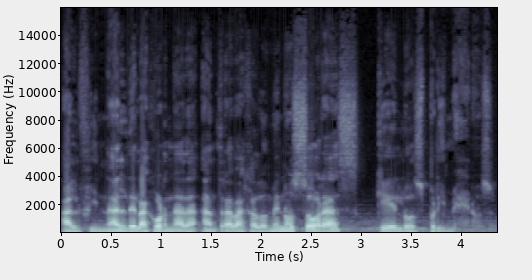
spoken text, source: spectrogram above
al final de la jornada han trabajado menos horas que los primeros.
